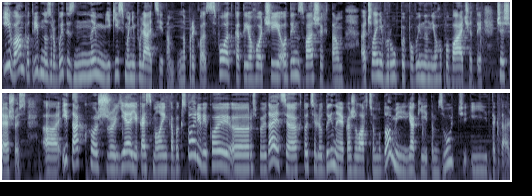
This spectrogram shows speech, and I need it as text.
і вам потрібно зробити з ним якісь маніпуляції, там, наприклад, сфоткати його, чи один з ваших там е, членів групи повинен його побачити, чи ще щось. Е, і також є якась маленька backstory, в якої е, розповідається, хто ця людина, яка жила в цьому домі, як її там звуть, і так далі.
